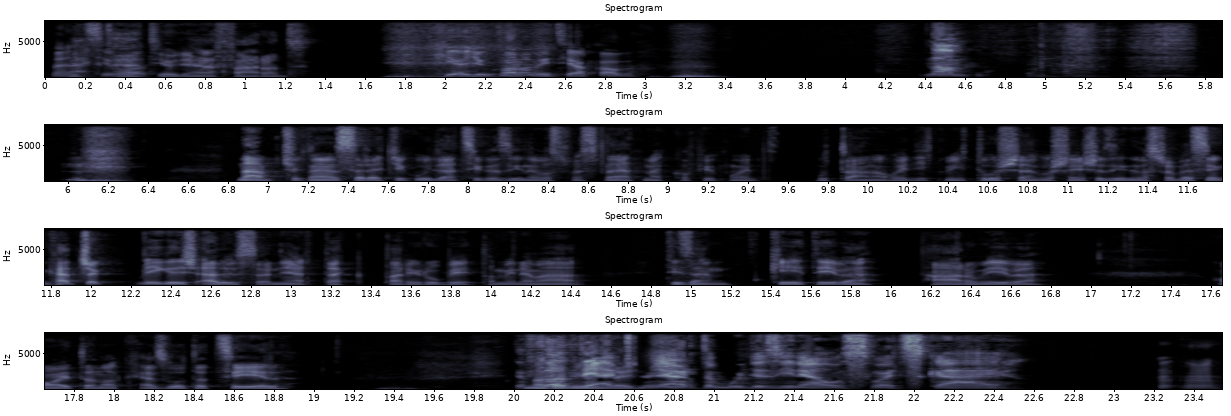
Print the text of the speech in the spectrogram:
megteheti, hogy elfárad. Kiadjuk valamit, Jakab? Nem. Nem, csak nagyon szeretjük úgy látszik az Ineos, mert lehet megkapjuk majd utána, hogy itt mi túlságosan is az Ineosra beszélünk. Hát csak végül is először nyertek Pari Rubét, amire már 12 éve, 3 éve hajtanak, ez volt a cél. De Frontier nyertem úgy az Ineos vagy Sky. Uh-uh.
